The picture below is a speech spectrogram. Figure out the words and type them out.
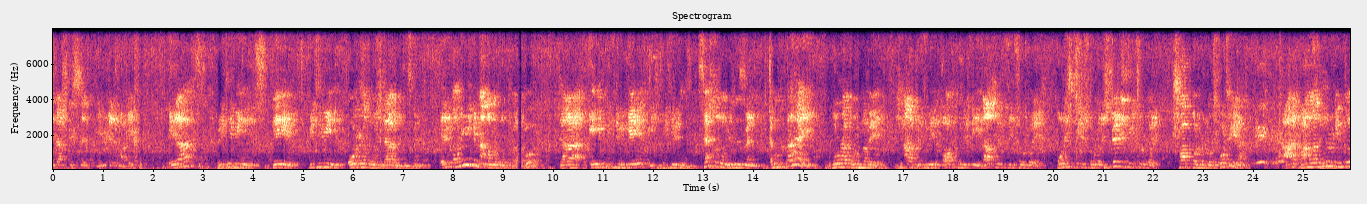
ইন্ডাস্ট্রিজের লিমিটেডের মালিক, এরা পৃথিবীর যে পৃথিবীর অন্যতম সেরা বিজনেসম্যান এরকম অনেক নাম আমরা বলতে পারব যারা এই পৃথিবীকে, এই পৃথিবীর শ্রেষ্ঠতম বিজনেসম্যান এবং তারাই কোনো না কোনোভাবে সারা পৃথিবীর অর্থনীতি, রাজনীতি থেকে শুরু করে পলিসি থেকে শুরু করে স্ট্র্যাটেজি থেকে শুরু করে সব কন্ট্রোল করছে করছে কিনা আর বাংলাদেশেরও কিন্তু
